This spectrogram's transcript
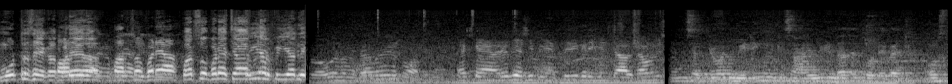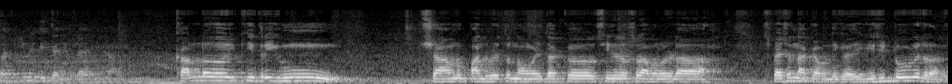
ਮੋਟਰਸਾਈਕਲ ਫੜਿਆ ਇਹਦਾ। ਪਰਸੋਂ ਫੜਿਆ। ਪਰਸੋਂ ਫੜਿਆ 4000 ਰੁਪਈਆ ਦੇ। ਇਹ ਕੈਮਰੇ ਦੀ ਅਸੀਂ ਬੇਨਤੀ ਵੀ ਕਰੀ ਇੰਚਾਰਜ ਸਾਹਿਬ ਨੂੰ। ਜੋ ਮੀਟਿੰਗ ਹੋਈ ਕਿਸਾਨ ਵੀ ਹੁੰਦਾ ਤੇ ਤੁਹਾਡੇ ਵਿੱਚ ਉਸ ਦਾ ਕੀ ਨਤੀਜਾ ਨਿਕਲਿਆ ਜੀ? ਕੱਲ 21 ਤਰੀਕ ਨੂੰ ਸ਼ਾਮ ਨੂੰ 5 ਵਜੇ ਤੋਂ 9 ਵਜੇ ਤੱਕ ਸੀਨੀਅਰ ਅਫਸਰਾਂ ਵੱਲੋਂ ਜਿਹੜਾ ਸਪੈਸ਼ਲ ਨਾਕਾਬੰਦੀ ਕਰਾਈ ਗਈ ਸੀ ਟੂ ਵੀਲਰਾਂ ਦੀ।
